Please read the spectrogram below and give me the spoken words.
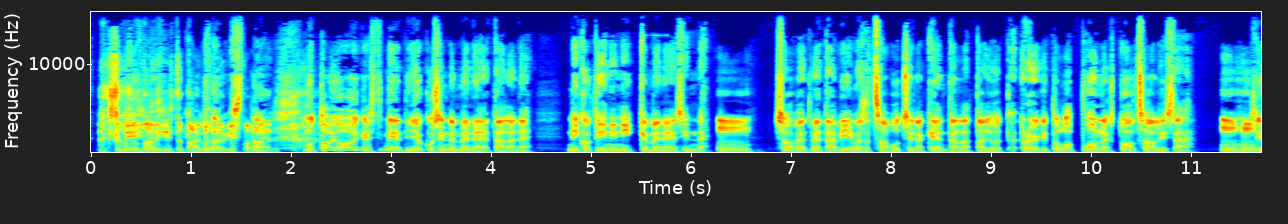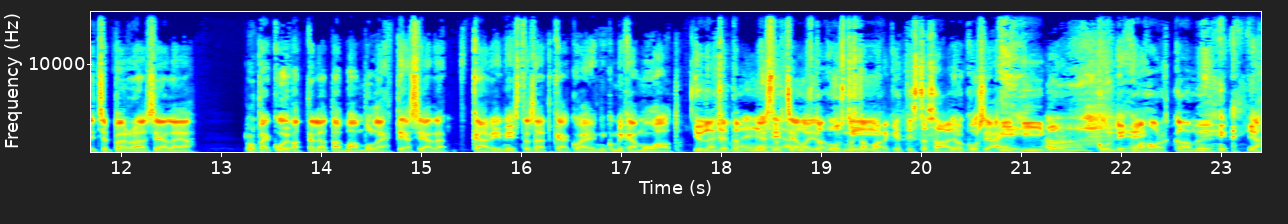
sulta Niin, tarkistetaan kuitenkin paperit. Mutta toi on oikeasti, mieti, joku sinne menee tällainen nikotiininikke menee sinne. Mm. Se on vet- vetää viimeiset savut siinä kentällä, tajuu, että röökit on loppu. Onneksi tuolta saa lisää. Mm-hmm. Sitten se pörrää siellä ja rupeaa kuivattelemaan jotain bambulehtiä siellä, käärii niistä sätkää, kun ei niin kuin mikään muu auto. Kyllä sieltä Ja musta, sit siellä on musta, joku- mustasta niin. marketista saa Joku joku, siellä, hei. Igor Kundi hei. Mahorkkaa myy. ja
